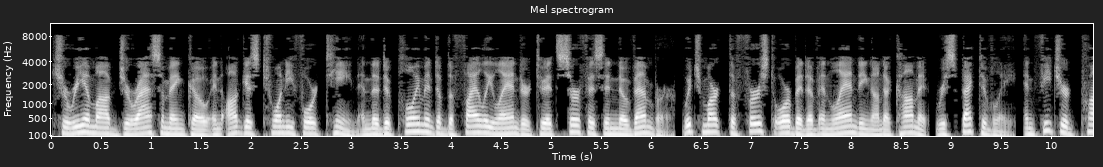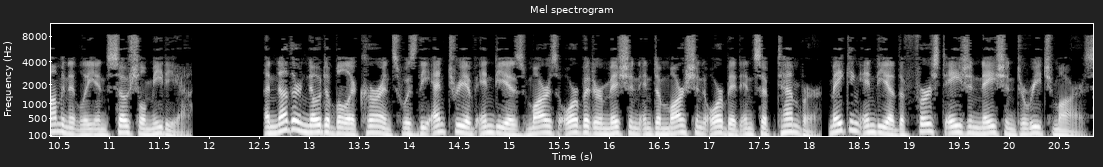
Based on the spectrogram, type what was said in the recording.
Churyumov-Gerasimenko in August 2014 and the deployment of the Philae lander to its surface in November, which marked the first orbit of and landing on a comet, respectively, and featured prominently in social media. Another notable occurrence was the entry of India's Mars Orbiter mission into Martian orbit in September, making India the first Asian nation to reach Mars.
